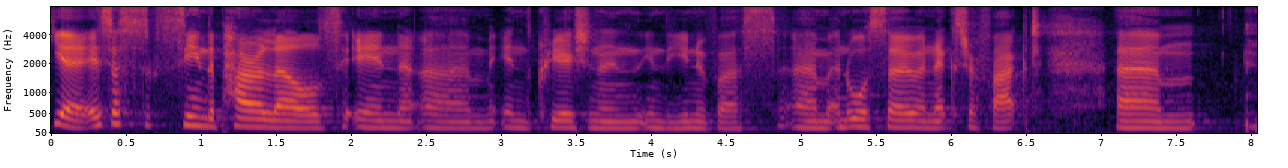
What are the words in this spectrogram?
yeah, it's just seeing the parallels in, um, in creation and in the universe. Um, and also an extra fact. Um,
